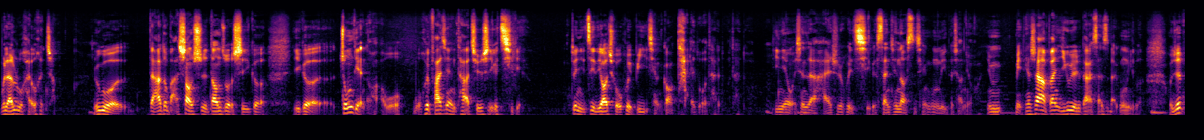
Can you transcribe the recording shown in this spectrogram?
未来路还有很长。如果大家都把上市当做是一个一个终点的话，我我会发现它其实是一个起点，对你自己的要求会比以前高太多太多太多。一年我现在还是会骑个三千到四千公里的小牛，因为每天上下班一个月就大概三四百公里了。我觉得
